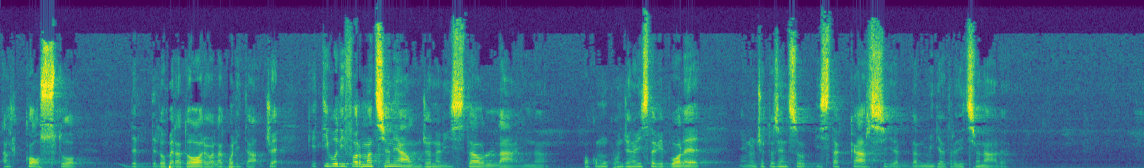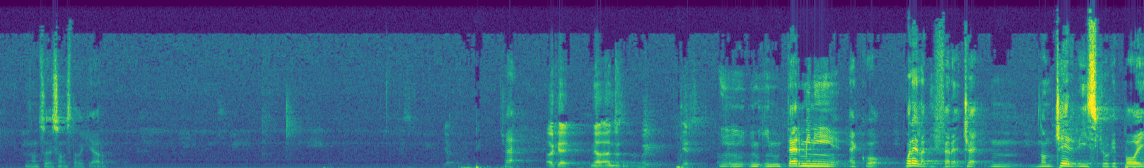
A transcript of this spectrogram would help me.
al costo del- dell'operatore o alla qualità, cioè che tipo di formazione ha un giornalista online o comunque un giornalista che vuole in un certo senso distaccarsi dal, dal media tradizionale. Non so se sono stato chiaro. Cioè, Okay. No, wait. Yes. in, in- in termini, ecco, qual è la differenza? Cioè, mh, non c'è il rischio che poi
